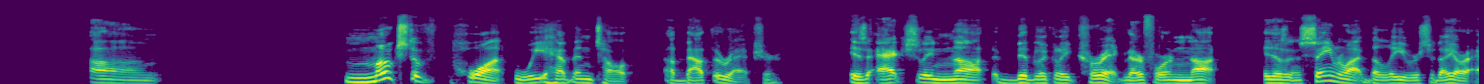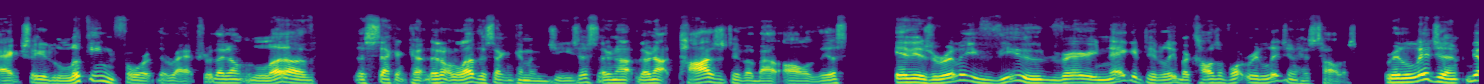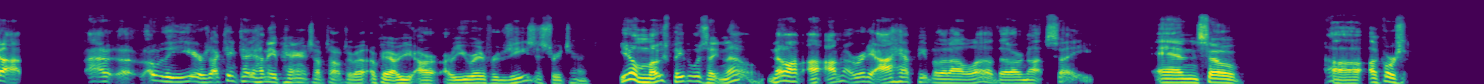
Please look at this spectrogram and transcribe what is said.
um, most of what we have been taught about the rapture is actually not biblically correct. Therefore, not it doesn't seem like believers today are actually looking for the rapture. They don't love the second they don't love the second coming of Jesus. They're not they're not positive about all of this. It is really viewed very negatively because of what religion has taught us. Religion, yeah, I, uh, over the years, I can't tell you how many parents I've talked about. Okay, are you are, are you ready for Jesus to return? You know, most people would say, no, no, I'm, I'm not ready. I have people that I love that are not saved. And so, uh, of course,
